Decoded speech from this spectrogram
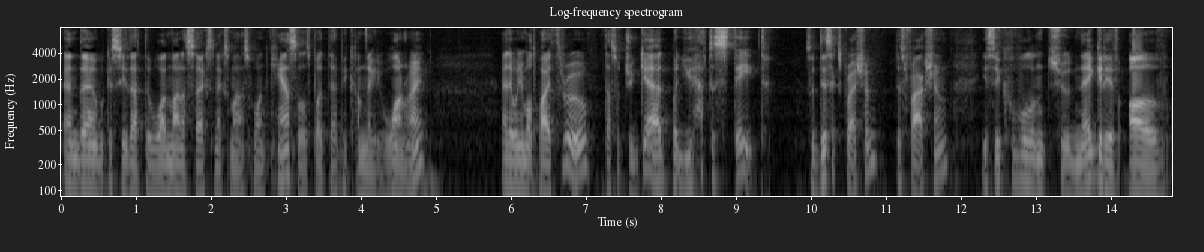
and then we could see that the 1 minus x and x minus 1 cancels, but that become negative 1, right? And then when you multiply through, that's what you get, but you have to state. So this expression, this fraction, is equivalent to negative of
